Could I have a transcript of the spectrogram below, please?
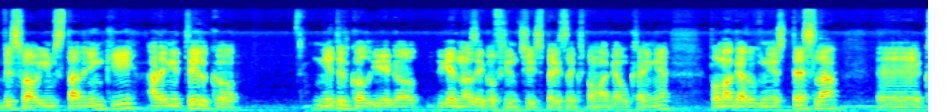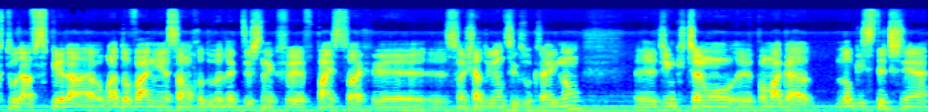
wysłał im Starlinki, ale nie tylko, nie tylko jego, jedna z jego firm, czyli SpaceX pomaga Ukrainie, pomaga również Tesla, która wspiera ładowanie samochodów elektrycznych w, państwach e, sąsiadujących z Ukrainą, e, dzięki czemu e, pomaga logistycznie e,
